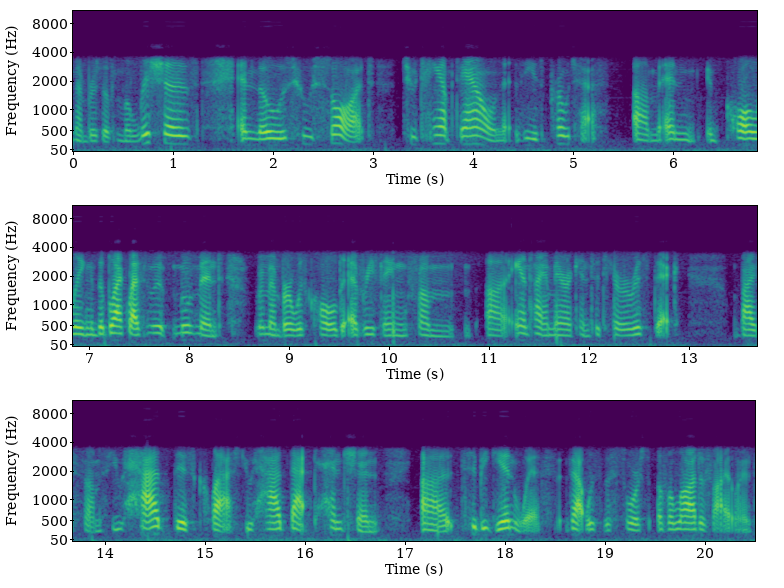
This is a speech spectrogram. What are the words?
members of militias and those who sought to tamp down these protests um, and calling the Black Lives Movement, remember, was called everything from uh, anti-American to terroristic by some. So you had this clash, you had that tension uh, to begin with. That was the source of a lot of violence,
